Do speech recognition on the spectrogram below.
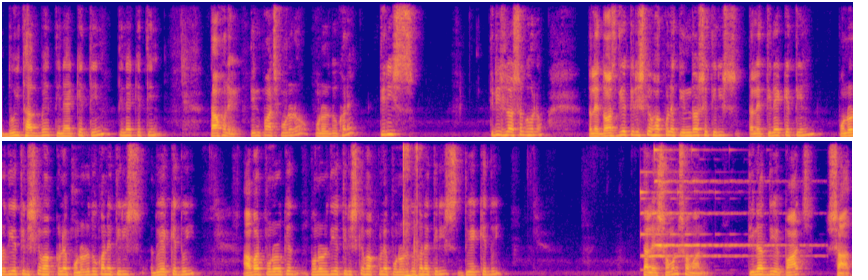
দুই থাকবে, তিন একে তিন তিন একে তিন। তাহলে তিন পাঁচ পনেরো পনেরো দোকানে তিরিশ। তিরিশ লসক হলো। তাহলে দশ দিয়ে তিরিশকে ভাগ করলে তিন দশে তিরিশ, তাহলে তিন একে তিন, পনেরো দিয়ে তিরিশকে ভাগ করলে পনেরো দোকানে তিরিশ, দুই একে দুই, আবার পনেরোকে, পনেরো দিয়ে তিরিশকে ভাগ করলে পনেরো দোকানে তিরিশ, দুই একে দুই। তাহলে সমান সমান তিন আর দিয়ে পাঁচ, সাত।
